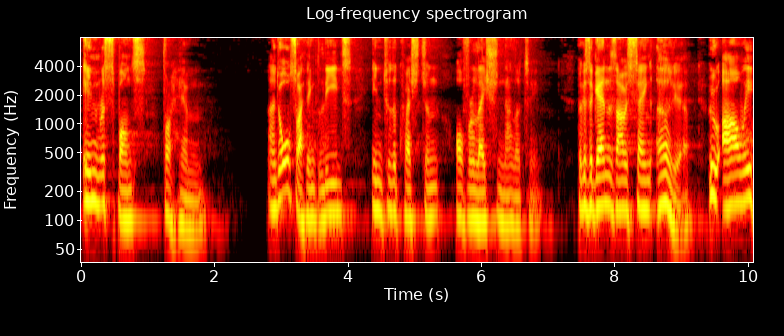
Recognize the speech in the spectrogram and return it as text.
in response for Him. And also, I think, leads into the question of relationality. Because again, as I was saying earlier, who are we?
